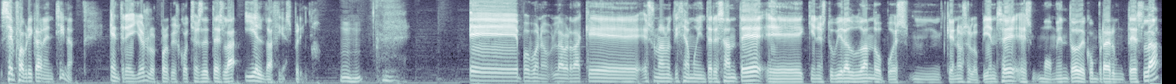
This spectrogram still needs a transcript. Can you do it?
se fabrican en China, entre ellos los propios coches de Tesla y el Dacia Spring. Eh, pues bueno, la verdad que es una noticia muy interesante. Eh, quien estuviera dudando, pues mmm, que no se lo piense. Es momento de comprar un Tesla.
